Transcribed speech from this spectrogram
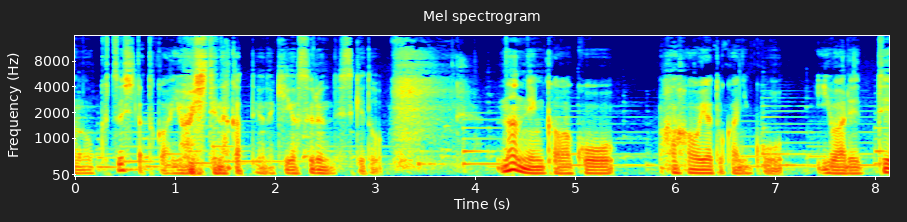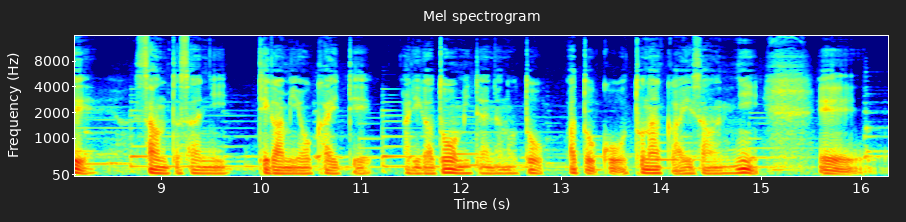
あの靴下とかは用意してなかったような気がするんですけど何年かはこう母親とかにこう言われてサンタさんに手紙を書いてありがとうみたいなのとあとこうトナカイさんに、えー、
